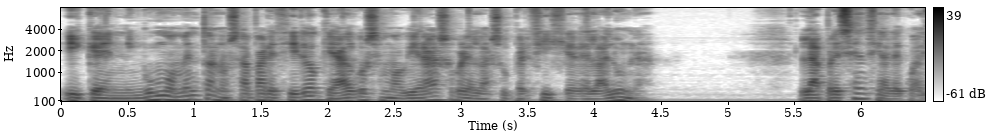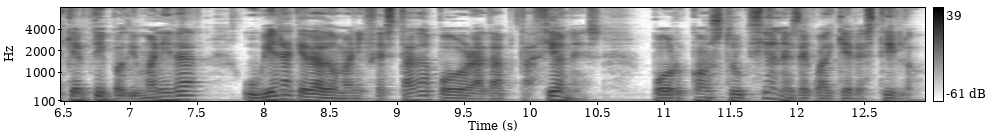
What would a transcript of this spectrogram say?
y que en ningún momento nos ha parecido que algo se moviera sobre la superficie de la Luna. La presencia de cualquier tipo de humanidad hubiera quedado manifestada por adaptaciones, por construcciones de cualquier estilo,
